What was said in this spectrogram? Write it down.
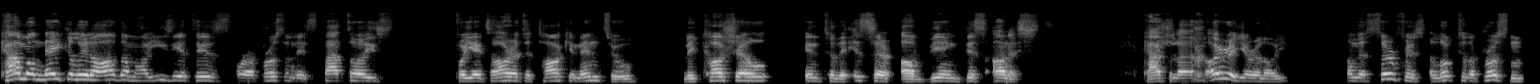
Come Kamal Nekalila Adam, how easy it is for a person, Lispatois, for Yetzer Hara to talk him into likashel into the iser of being dishonest. On the surface, it looked to the person,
